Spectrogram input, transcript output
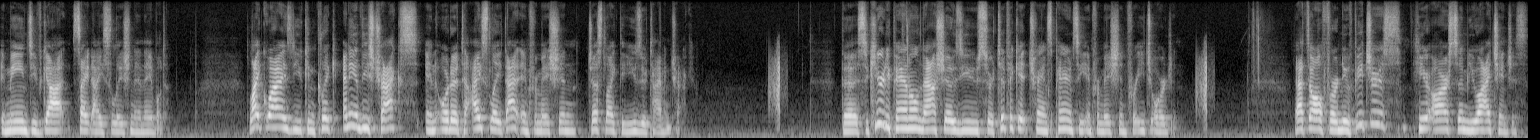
it means you've got site isolation enabled. Likewise, you can click any of these tracks in order to isolate that information, just like the user timing track. The security panel now shows you certificate transparency information for each origin. That's all for new features. Here are some UI changes.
